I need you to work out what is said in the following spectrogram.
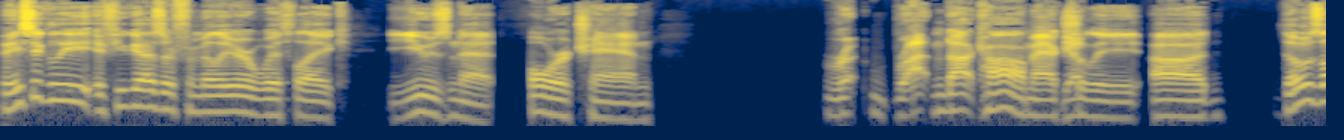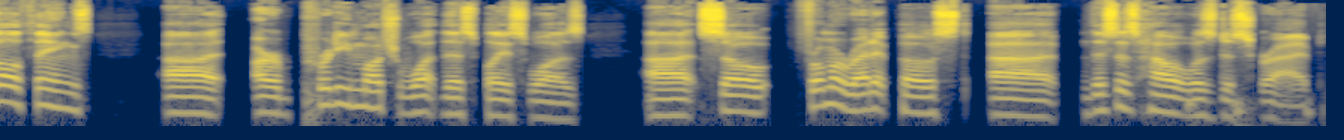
basically if you guys are familiar with like Usenet, 4chan, R- rotten.com actually, uh those all things uh are pretty much what this place was. Uh so from a Reddit post, uh this is how it was described.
